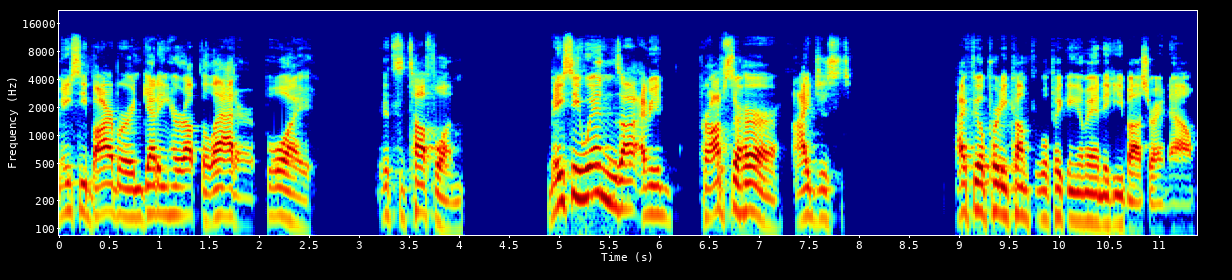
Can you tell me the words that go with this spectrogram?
Maycee Barber and getting her up the ladder, boy, it's a tough one. Maycee wins. I mean, props to her. I just I feel pretty comfortable picking Amanda Ribas right now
